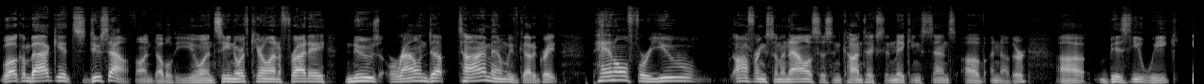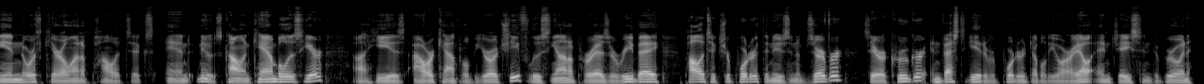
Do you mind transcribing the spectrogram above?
Welcome back. It's Due South on WUNC North Carolina Friday News Roundup time, and we've got a great panel for you offering some analysis and context and making sense of another uh, busy week in North Carolina politics and news. Colin Campbell is here. Uh, he is our Capitol Bureau Chief. Luciana Perez Uribe, politics reporter at the News and Observer. Sarah Krueger, investigative reporter at WRAL. And Jason deBruyn,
